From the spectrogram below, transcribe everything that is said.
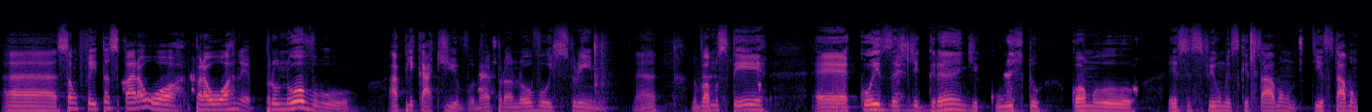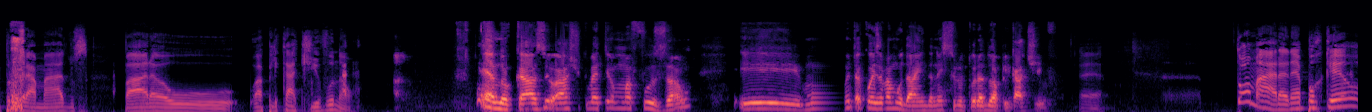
uh, são feitas para o para o Warner, para o novo aplicativo, né? Para o novo streaming, né? Não vamos ter é, coisas de grande custo, como esses filmes que estavam, que estavam programados para o aplicativo, não. É, no caso, eu acho que vai ter uma fusão e muita coisa vai mudar ainda na estrutura do aplicativo. É. Tomara, né? Porque uh,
